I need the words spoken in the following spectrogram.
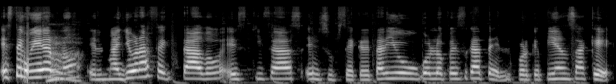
este gobierno, ah. el mayor afectado es quizás el subsecretario Hugo López Gatel, porque piensa que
